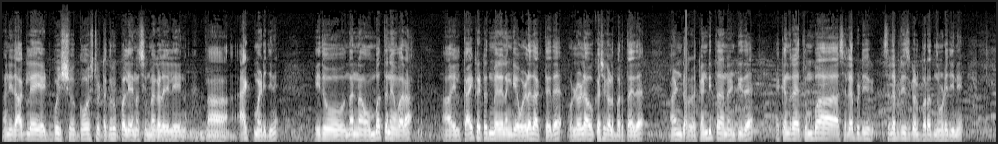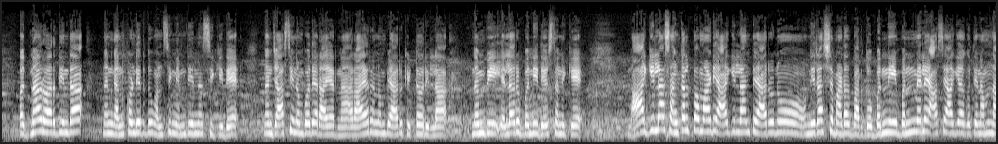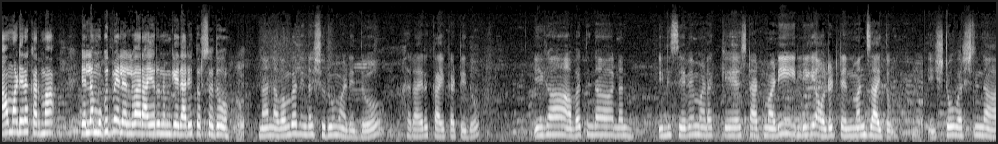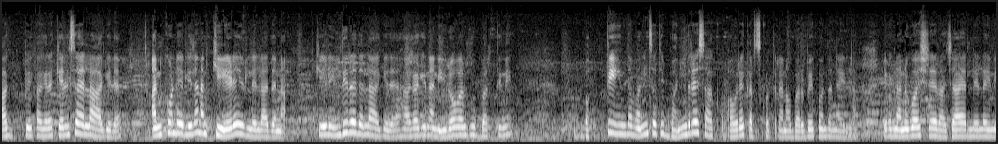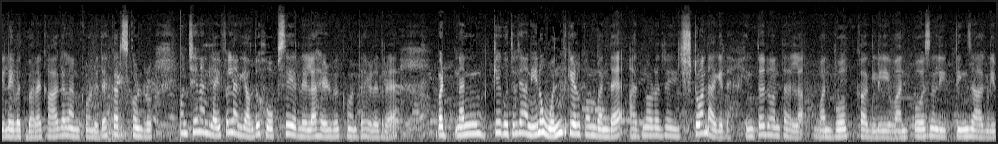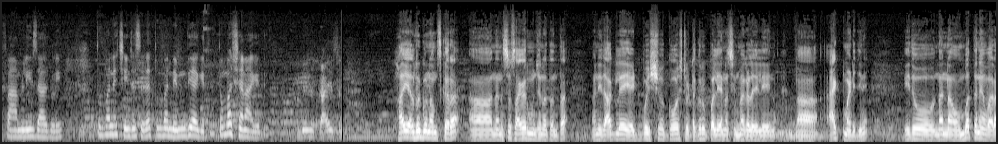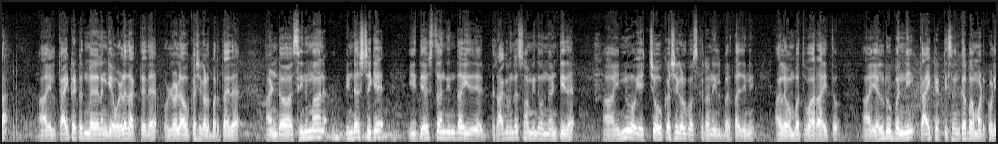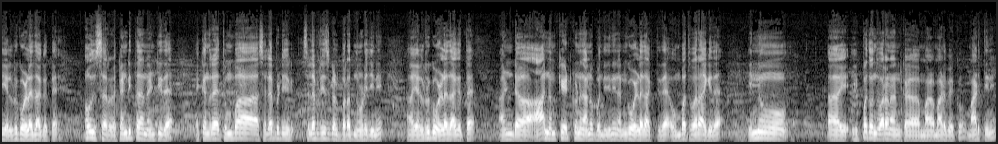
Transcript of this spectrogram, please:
ನಾನು ಇದಾಗಲೇ Ed Bush Ghost Tagarupalli ಅನ್ನೋ ಸಿನಿಮಾಗಳಲ್ಲಿ ನಾ ಆ್ಯಕ್ಟ್ ಮಾಡಿದ್ದೀನಿ. ಇದು ನನ್ನ ಒಂಬತ್ತನೇ ವಾರ. ಇಲ್ಲಿ ಕಾಯಿ ಕಟ್ಟಿದ ಮೇಲೆ ನನಗೆ ಒಳ್ಳೇದಾಗ್ತಾ ಇದೆ, ಒಳ್ಳೊಳ್ಳೆ ಅವಕಾಶಗಳು ಬರ್ತಾ ಇದೆ. ಆ್ಯಂಡ್ ಖಂಡಿತ ನಂಟಿದೆ. ಯಾಕಂದರೆ ತುಂಬ ಸೆಲೆಬ್ರಿಟಿ ಸೆಲೆಬ್ರಿಟೀಸ್ಗಳು ಬರೋದು ನೋಡಿದ್ದೀನಿ. ಹದಿನಾರು ವಾರದಿಂದ ನನಗೆ ಅಂದ್ಕೊಂಡಿರೋದು ಮನಸ್ಸಿಗೆ ನೆಮ್ಮದಿಯನ್ನು ಸಿಕ್ಕಿದೆ. ನಾನು ಜಾಸ್ತಿ ನಂಬೋದೇ ರಾಯರ್ನ. ರಾಯರ ನಂಬಿ ಯಾರೂ ಕೆಟ್ಟವರಿಲ್ಲ. ನಂಬಿ ಎಲ್ಲರೂ ಬನ್ನಿ ದೇವಸ್ಥಾನಕ್ಕೆ. ಆಗಿಲ್ಲ, ಸಂಕಲ್ಪ ಮಾಡಿ ಆಗಿಲ್ಲ ಅಂತ ಯಾರೂ ನಿರಾಶೆ ಮಾಡಬಾರ್ದು. ಬನ್ನಿ ಬಂದ ಮೇಲೆ ಆಸೆ ಆಗೇ ಆಗುತ್ತೆ. ನಮ್ಮ ನಾವು ಮಾಡಿರೋ ಕರ್ಮ ಎಲ್ಲ ಮುಗಿದ ಮೇಲೆ ಅಲ್ವಾ ರಾಯರು ನಮಗೆ ದಾರಿ ತೋರಿಸೋದು? ನಾನು ನವಂಬರ್ನಿಂದ ಶುರು ಮಾಡಿದ್ದು, ರಾಯರ ಕಾಯಿ ಕಟ್ಟಿದ್ದು. ಈಗ ಅವತ್ತಿಂದ ನಾನು ಇಲ್ಲಿ ಸೇವೆ ಮಾಡೋಕ್ಕೆ ಸ್ಟಾರ್ಟ್ ಮಾಡಿ ಇಲ್ಲಿಗೆ ಆಲ್ರೆಡಿ ಟೆನ್ ಮಂತ್ಸ್ ಆಯಿತು. ಎಷ್ಟೋ ವರ್ಷದಿಂದ ಆಗಬೇಕಾಗಿರೋ ಕೆಲಸ ಎಲ್ಲ ಆಗಿದೆ. ಅಂದ್ಕೊಂಡೇ ಇರಲಿಲ್ಲ, ನಾನು ಕೇಳೇ ಇರಲಿಲ್ಲ ಅದನ್ನು. ಕೇಳಿ ಇಲ್ದಿರೋದೆಲ್ಲ ಆಗಿದೆ. ಹಾಗಾಗಿ ನಾನು ಇರೋವರೆಗೂ ಬರ್ತೀನಿ. ಭಕ್ತಿಯಿಂದ ಒಂದು ಸತಿ ಬಂದರೆ ಸಾಕು. ಅವರೇ ಕರ್ಸ್ಕೊತಾರೆ, ನಾವು ಬರಬೇಕು ಅಂತಲೇ ಇಲ್ಲ. ಇವಾಗ ನನಗೂ ಅಷ್ಟೇ ರಜಾ ಇರಲಿಲ್ಲ, ಏನಿಲ್ಲ ಇವತ್ತು ಬರೋಕ್ಕಾಗಲ್ಲ ಅಂದ್ಕೊಂಡಿದ್ದೆ ಕರ್ಸ್ಕೊಂಡ್ರು. ಮುಂಚೆ ನನ್ನ ಲೈಫಲ್ಲಿ ನನಗೆ ಯಾವುದೂ ಹೋಪ್ಸೇ ಇರಲಿಲ್ಲ ಹೇಳಬೇಕು ಅಂತ ಹೇಳಿದ್ರೆ. ಬಟ್ ನನಗೆ ಗೊತ್ತಿಲ್ಲದೆ ನಾನು ಏನೋ ಒಂದು ಕೇಳ್ಕೊಂಬಂದೆ ಅದು ನೋಡಿದ್ರೆ ಇಷ್ಟೊಂದು ಆಗಿದೆ. ಇಂಥದ್ದು ಅಂತ ಅಲ್ಲ. ಒಂದು ವರ್ಕ್ ಆಗಲಿ, ಒಂದು ಪರ್ಸ್ನಲ್ ಥಿಂಗ್ಸ್ ಆಗಲಿ ಫ್ಯಾಮ್ಲೀಸ್ ಆಗಲಿ ತುಂಬಾ ಚೇಂಜಸ್ ಇದೆ, ತುಂಬ ನೆಮ್ಮದಿಯಾಗಿದೆ ತುಂಬ ಚೆನ್ನಾಗಿದೆ. ಹಾಯ್ ಎಲ್ರಿಗೂ ನಮಸ್ಕಾರ. ನನ್ನ ಹೆಸರು ಸಾಗರ್ ಮಂಜುನಾಥ್ ಅಂತ. ನಾನು ಇದಾಗಲೇ ಎಡ್ ಬುಷ್ ಗೋಸ್ಟ್ ಟಗರುಪಲ್ಲಿ ಅನ್ನೋ ಸಿನಿಮಾಗಳಲ್ಲಿ ನಾ ಆ್ಯಕ್ಟ್ ಮಾಡಿದ್ದೀನಿ. ಇದು ನನ್ನ ಒಂಬತ್ತನೇ ವಾರ. ಇಲ್ಲಿ ಕಾಯಿ ಕಟ್ಟಿದ ಮೇಲೆ ನನಗೆ ಒಳ್ಳೇದಾಗ್ತಾ ಇದೆ, ಒಳ್ಳೊಳ್ಳೆ ಅವಕಾಶಗಳು ಬರ್ತಾ ಇದೆ. ಆ್ಯಂಡ್ ಸಿನಿಮಾ ಇಂಡಸ್ಟ್ರಿಗೆ ಈ ದೇವಸ್ಥಾನದಿಂದ ಈ ರಾಘವೇಂದ್ರ ಸ್ವಾಮಿಯಿಂದ ಒಂದು ನಂಟಿದೆ. ಇನ್ನೂ ಹೆಚ್ಚು ಅವಕಾಶಗಳಿಗೋಸ್ಕರ ನಾನು ಇಲ್ಲಿ ಬರ್ತಾ ಇದ್ದೀನಿ. ಆಗಲೇ ಒಂಬತ್ತು ವಾರ ಆಯಿತು. ಎಲ್ಲರೂ ಬನ್ನಿ, ಕಾಯಿ ಕಟ್ಟಿ ಸಂಕಲ್ಪ ಮಾಡ್ಕೊಳ್ಳಿ, ಎಲ್ರಿಗೂ ಒಳ್ಳೇದಾಗುತ್ತೆ. ಹೌದು ಸರ್, ಖಂಡಿತ ನಂಟಿದೆ. ಯಾಕಂದರೆ ತುಂಬ ಸೆಲೆಬ್ರಿಟಿ ಸೆಲೆಬ್ರಿಟೀಸ್ಗಳು ಬರೋದು ನೋಡಿದ್ದೀನಿ. ಎಲ್ರಿಗೂ ಒಳ್ಳೇದಾಗುತ್ತೆ. ಆ್ಯಂಡ್ ಆ ನಂಬಿಕೆ ಇಟ್ಕೊಂಡು ನಾನು ಬಂದಿದ್ದೀನಿ. ನನಗೂ ಒಳ್ಳೇದಾಗ್ತಿದೆ. ಒಂಬತ್ತು ವಾರ ಆಗಿದೆ. ಇನ್ನೂ ಇಪ್ಪತ್ತೊಂದು ವಾರ ನಾನು ಕ ಮಾಡಬೇಕು ಮಾಡ್ತೀನಿ.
